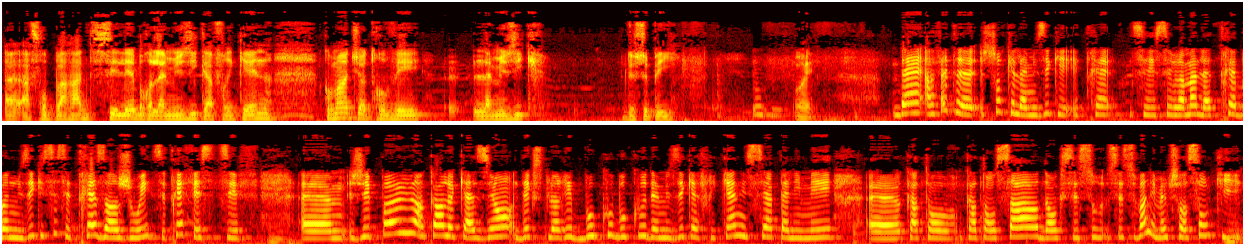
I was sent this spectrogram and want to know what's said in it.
Afro Parade célèbre la musique africaine. Comment tu as trouvé euh, la musique de ce pays? Ouais. Ben, en fait, euh, je trouve que la musique est, est très, c'est, c'est vraiment de la très bonne musique. Ici, c'est très enjoué, c'est très festif. Euh, j'ai pas eu encore l'occasion d'explorer beaucoup, beaucoup de musique africaine ici à Palimé euh, quand on quand on sort. Donc, c'est, sou- c'est souvent les mêmes chansons qui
